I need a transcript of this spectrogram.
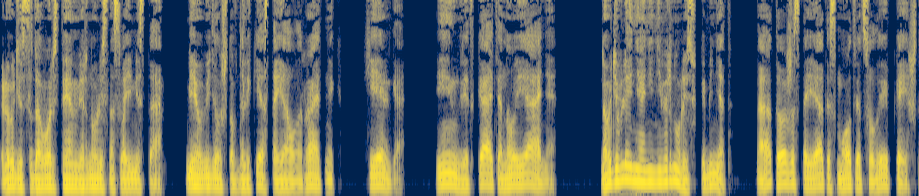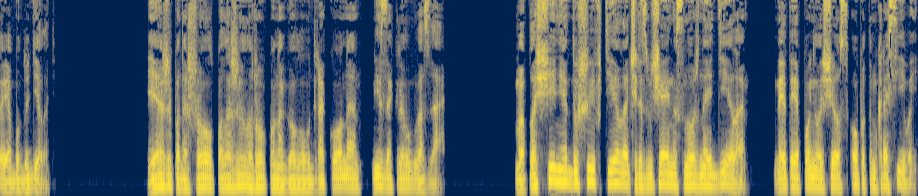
Люди с удовольствием вернулись на свои места, я увидел, что вдалеке стоял ратник, Хельга, Ингрид, Катя, ну и Аня. На удивление они не вернулись в кабинет, а тоже стоят и смотрят с улыбкой, что я буду делать. Я же подошел, положил руку на голову дракона и закрыл глаза. Воплощение души в тело — чрезвычайно сложное дело. Это я понял еще с опытом красивой.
